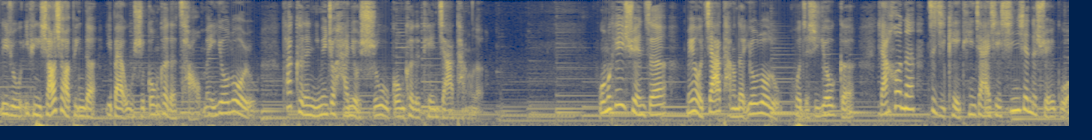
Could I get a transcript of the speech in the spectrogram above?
例如一瓶小小瓶的一百五十克的草莓优酪乳，它可能里面就含有十五克的添加糖了。我们可以选择没有加糖的优酪乳或者是优格，然后呢，自己可以添加一些新鲜的水果，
